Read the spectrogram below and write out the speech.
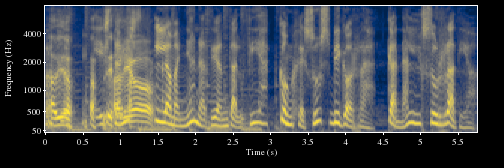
adiós. Esta es Adiós. La mañana de Andalucía con Jesús Vigorra, Canal Sur Radio.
